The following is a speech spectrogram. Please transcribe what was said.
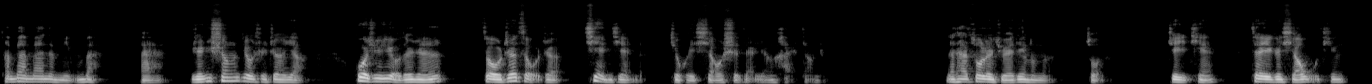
他慢慢的明白，哎，人生就是这样。或许有的人走着走着，渐渐的就会消失在人海当中。那他做了决定了吗？做了。这一天，在一个小舞厅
